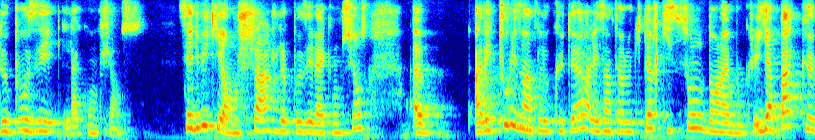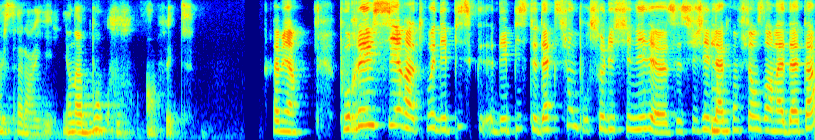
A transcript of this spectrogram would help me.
de poser la confiance. C'est lui qui est en charge de poser la confiance, heu, avec tous les interlocuteurs les interlocuteurs qui sont dans la boucle. Il n'y a pas que le salarié, il y en a beaucoup en fait. Très bien. Pour réussir à trouver des pistes des d'action pour solutionner, ce sujet de la Mmh. confiance dans la data,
